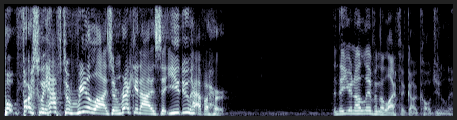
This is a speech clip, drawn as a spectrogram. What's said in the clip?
But first, we have to realize and recognize that you do have a hurt and that you're not living the life that God called you to live.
